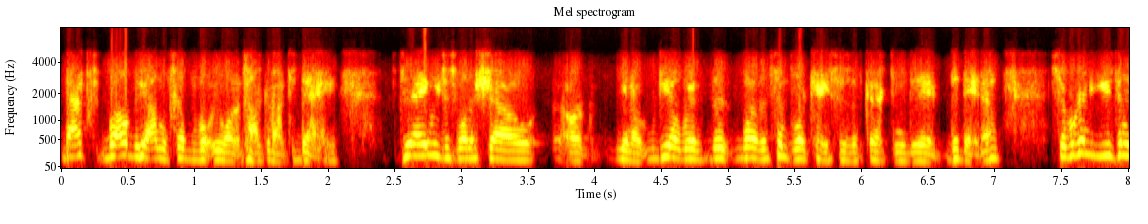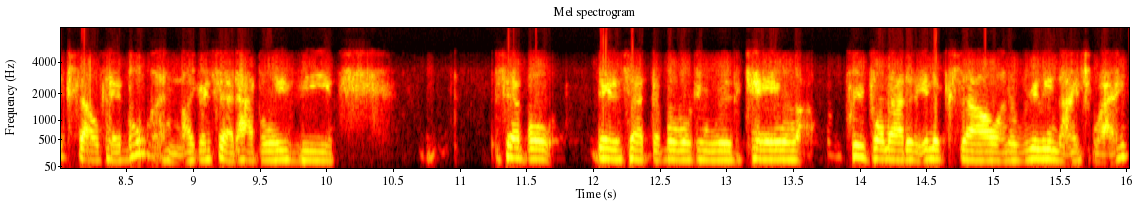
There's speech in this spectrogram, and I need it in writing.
that's well beyond the scope of what we want to talk about today. Today we just want to show or you know deal with the, one of the simpler cases of connecting the, data. So we're going to use an Excel table, and like I said, happily the sample data set that we're working with came pre-formatted in Excel in a really nice way.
